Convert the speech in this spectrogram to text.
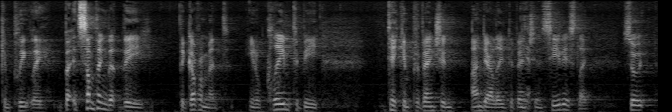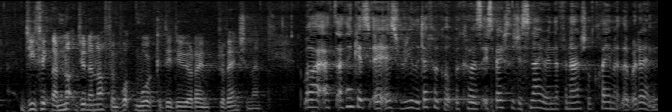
completely. But it's something that the, the government you know, claim to be taking prevention and early intervention yep. seriously. So do you think they're not doing enough and what more could they do around prevention then? Well, I, I think it's, it is really difficult because, especially just now in the financial climate that we're in,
